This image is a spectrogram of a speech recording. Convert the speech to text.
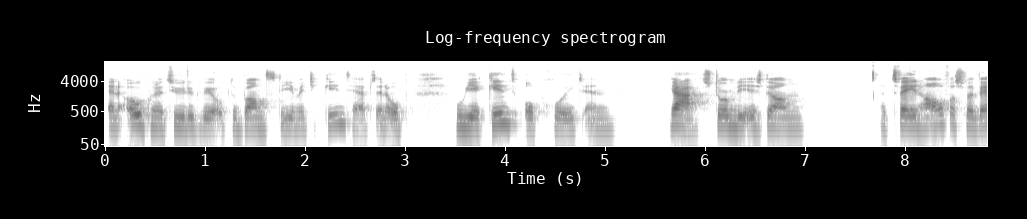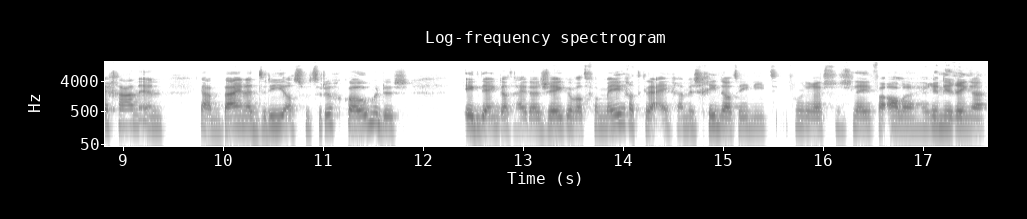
En ook natuurlijk weer op de band die je met je kind hebt. En op hoe je kind opgroeit. En ja, Storm die is dan 2,5 als we weggaan. En ja, bijna 3 als we terugkomen. Dus ik denk dat hij daar zeker wat van mee gaat krijgen. En misschien dat hij niet voor de rest van zijn leven alle herinneringen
